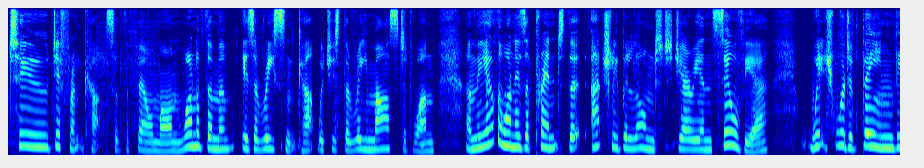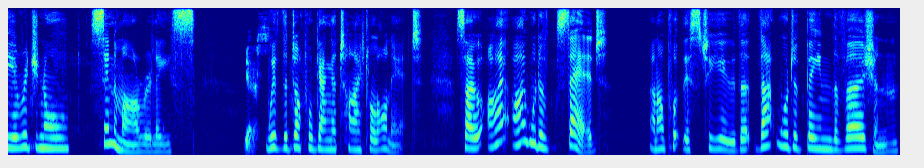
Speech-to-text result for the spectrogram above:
two different cuts of the film on. One of them is a recent cut, which is the remastered one, and the other one is a print that actually belonged to Gerry and Sylvia, which would have been the original cinema release. Yes. With the Doppelganger title on it. So I, I would have said, and I'll put this to you, that that would have been the version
